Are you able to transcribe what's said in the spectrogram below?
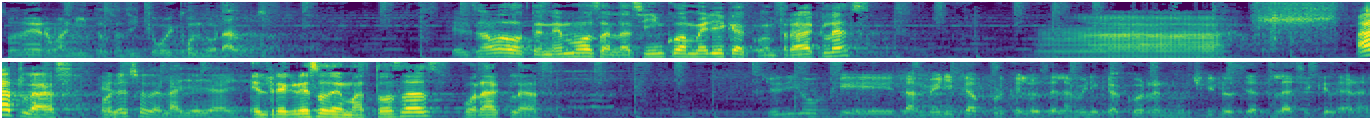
Son hermanitos, así que voy con dorados. El sábado tenemos a las 5 América contra Atlas. Ah, Atlas, por eso de la Yayay. El regreso de Matosas por Atlas. Yo digo que la América porque los de la América corren mucho y los de Atlas se quedarán.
